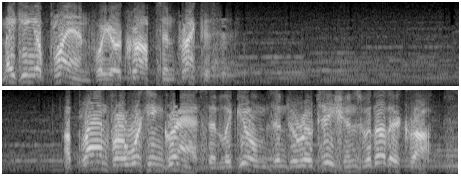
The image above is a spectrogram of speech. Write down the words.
Making a plan for your crops and practices. A plan for working grass and legumes into rotations with other crops.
